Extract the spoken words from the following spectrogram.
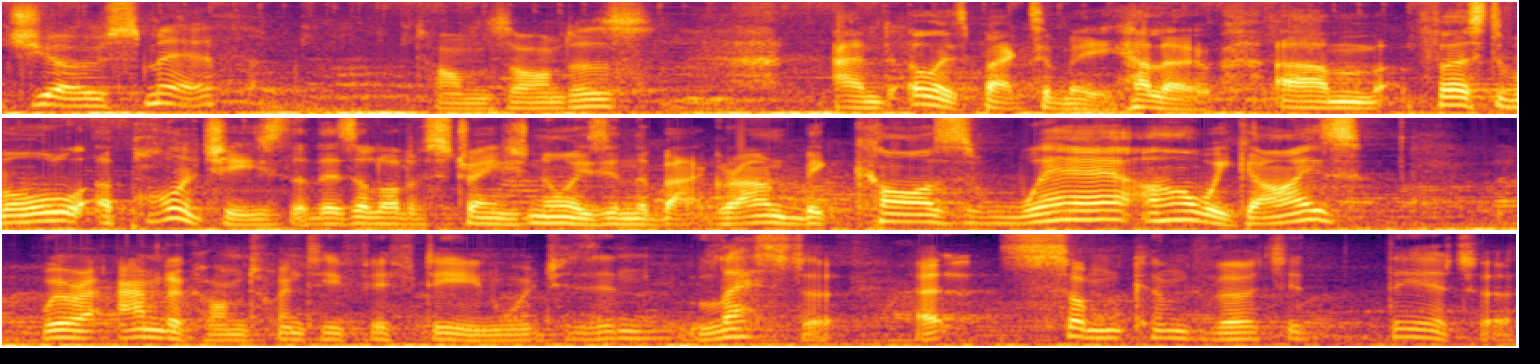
Joe Smith. Tom Saunders. and oh, it's back to me. Hello. Um, first of all, apologies that there's a lot of strange noise in the background because where are we, guys? We're at Andercon 2015, which is in Leicester at some converted theatre.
